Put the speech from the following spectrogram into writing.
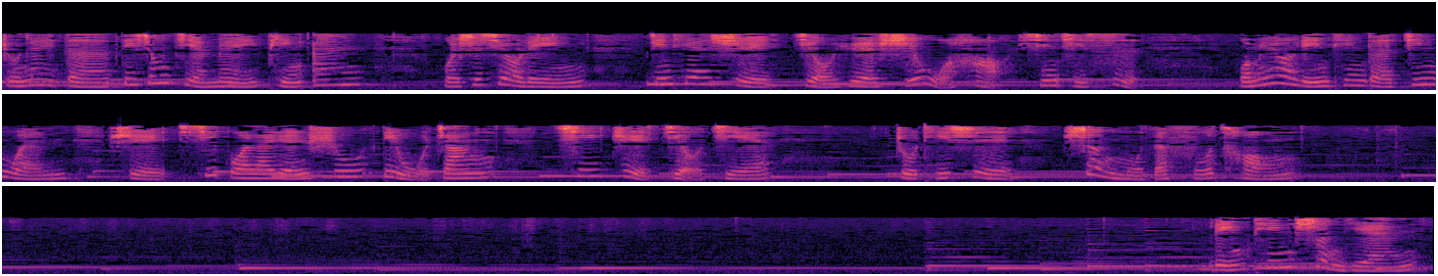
主内的弟兄姐妹平安，我是秀玲。今天是九月十五号，星期四。我们要聆听的经文是《希伯来人书》第五章七至九节，主题是圣母的服从。聆听圣言。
